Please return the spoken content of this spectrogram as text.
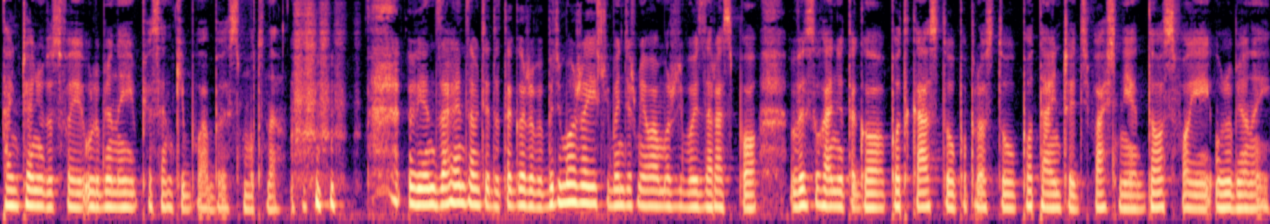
tańczeniu do swojej ulubionej piosenki byłaby smutna. Więc zachęcam Cię do tego, żeby być może, jeśli będziesz miała możliwość zaraz po wysłuchaniu tego podcastu, po prostu potańczyć właśnie do swojej ulubionej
